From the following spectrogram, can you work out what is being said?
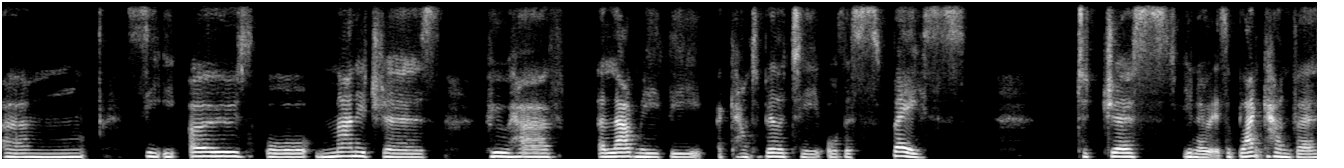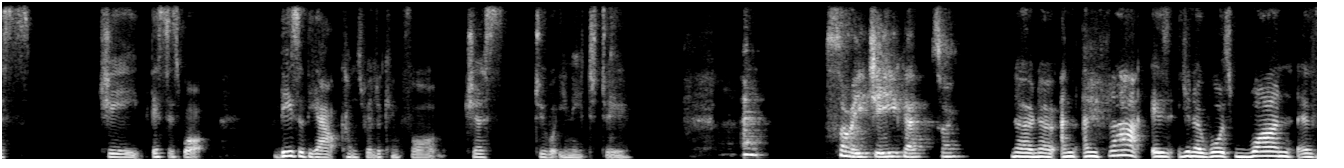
um, CEOs or managers who have allowed me the accountability or the space to just, you know, it's a blank canvas. G, this is what, these are the outcomes we're looking for. Just do what you need to do. And sorry, G, you go. Sorry. No, no, and and that is, you know, was one of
